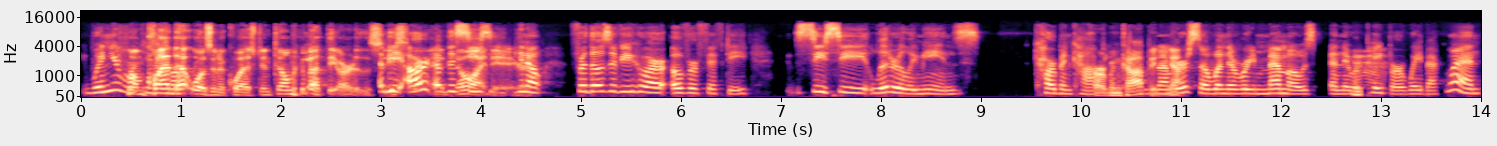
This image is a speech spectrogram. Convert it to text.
when you're I'm glad remotely, that wasn't a question. Tell me about the art of the CC. The art of the no CC. You know, for those of you who are over 50, CC literally means carbon copy. Carbon copy. Remember? Yeah. So when there were memos and they were mm-hmm. paper way back when,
